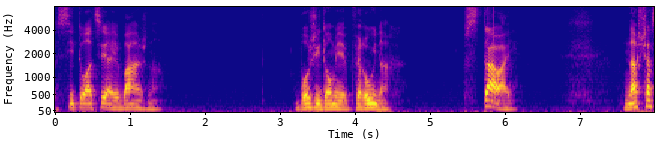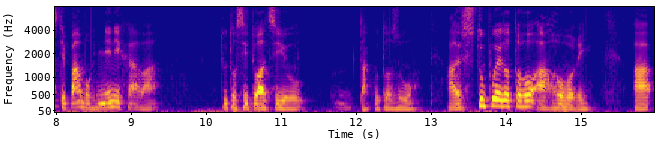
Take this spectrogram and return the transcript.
situácia je vážna. Boží dom je v ruinách. Vstávaj. Našťastie Pán Boh nenecháva túto situáciu takúto zú, ale vstupuje do toho a hovorí. A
